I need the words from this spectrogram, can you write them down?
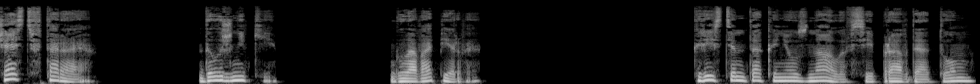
Часть вторая. Должники. Глава первая. Кристин так и не узнала всей правды о том,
